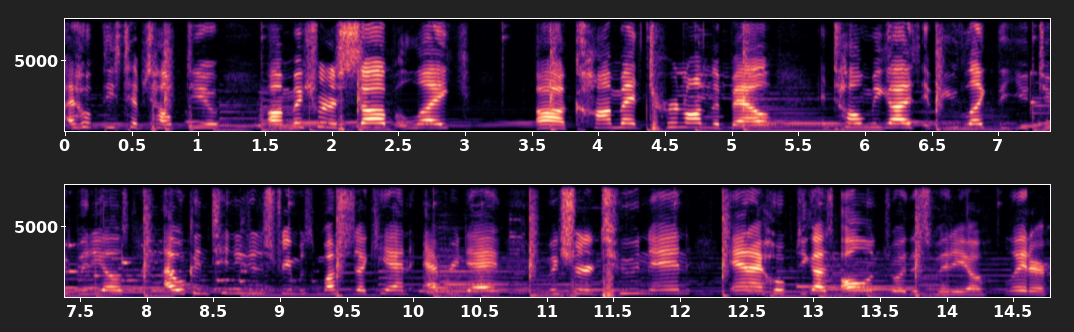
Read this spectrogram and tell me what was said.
I hope these tips helped you. Um, make sure to sub, like, uh, comment, turn on the bell, and tell me, guys, if you like the YouTube videos. I will continue to stream as much as I can every day. Make sure to tune in, and I hope you guys all enjoy this video. Later.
